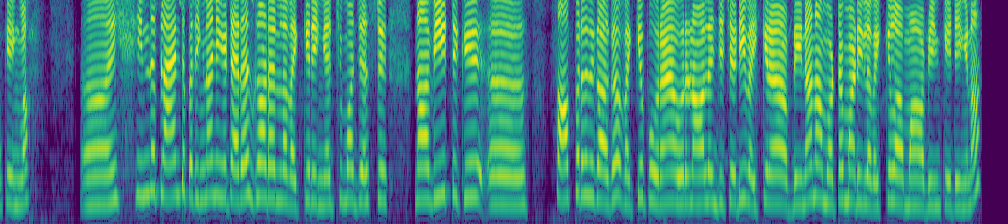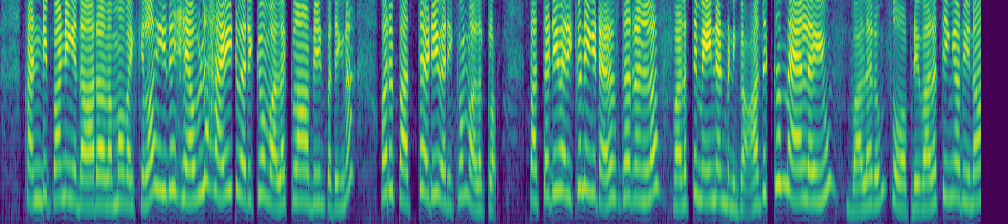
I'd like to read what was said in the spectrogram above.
ஓகேங்களா? இந்த பிளான்ட் பார்த்தீங்கன்னா நீங்கள் டெரஸ் கார்டனில் வைக்கிறீங்க. சும்மா ஜஸ்ட்டு நான் வீட்டுக்கு சாப்பிட்றதுக்காக வைக்க போகிறேன் ஒரு நாலஞ்சு செடி வைக்கிறேன் அப்படின்னா நான் மொட்டை மாடியில் வைக்கலாமா அப்படின்னு கேட்டிங்கன்னா கண்டிப்பாக நீங்கள் தாராளமாக வைக்கலாம். இது எவ்வளோ ஹைட் வரைக்கும் வளர்க்கலாம் அப்படின்னு பார்த்தீங்கன்னா ஒரு பத்து அடி வரைக்கும் வளர்க்கலாம். பத்தடி வரைக்கும் நீங்கள் டெரஸ் கார்டனில் வளர்த்து மெயின்டைன் பண்ணிக்கலாம். அதுக்கு மேலேயும் வளரும். ஸோ அப்படி வளர்த்திங்க அப்படின்னா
